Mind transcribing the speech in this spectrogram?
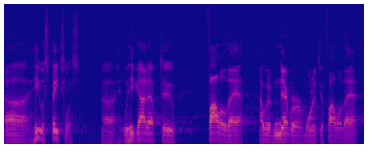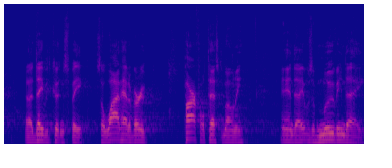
uh, he was speechless. Uh, when he got up to follow that, I would have never wanted to follow that. Uh, David couldn't speak. So Wyatt had a very powerful testimony, and uh, it was a moving day.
